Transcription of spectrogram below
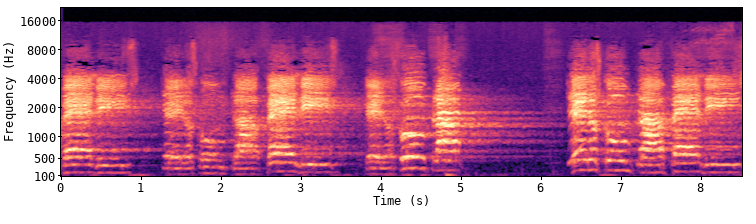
feliz, que los cumpla feliz, que los cumpla, que los cumpla feliz.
